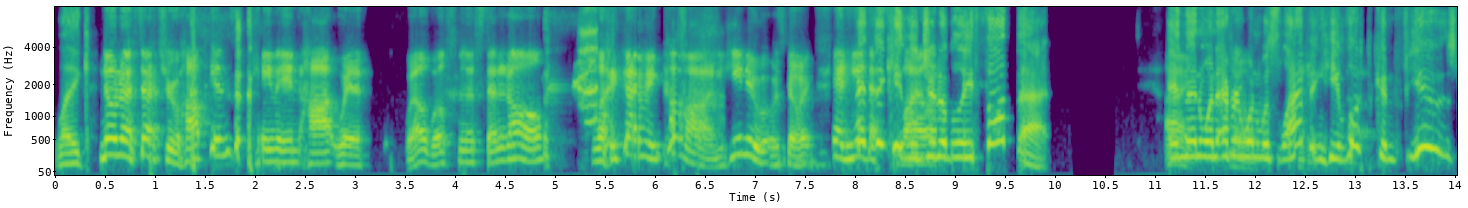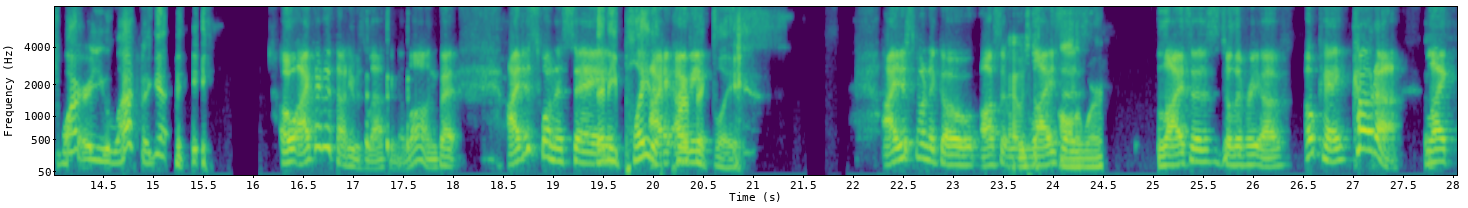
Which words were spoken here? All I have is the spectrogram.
Like, no, no, it's not true. Hopkins came in hot with, well, Will Smith said it all. Like, I mean, come on, he knew what was going, and he I had that think he legitimately thought that. And I- then when everyone no. was laughing, he looked confused. Why are you laughing at me? Oh, I kind of thought he was laughing along, but I just want to say, then he played it I- I mean- perfectly. I just want to go also That was all the Liza's, work. Liza's delivery of, okay, Coda, like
